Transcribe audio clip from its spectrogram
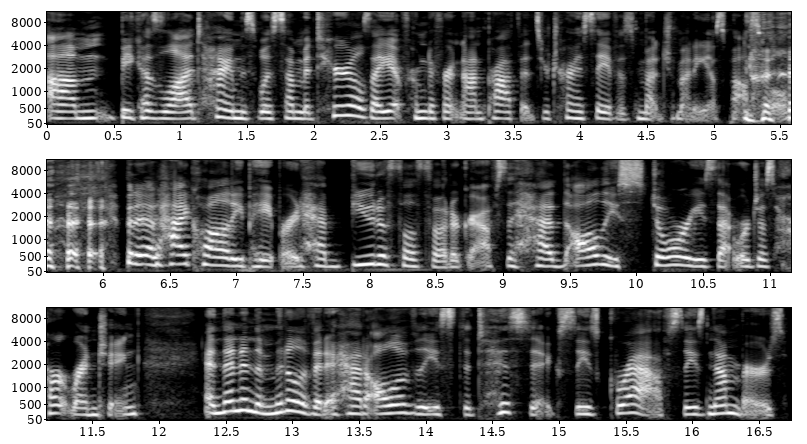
um, because a lot of times with some materials I get from different nonprofits, you're trying to save as much money as possible. but it had high quality paper, it had beautiful photographs, it had all these stories that were just heart wrenching. And then in the middle of it, it had all of these statistics, these graphs, these numbers.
